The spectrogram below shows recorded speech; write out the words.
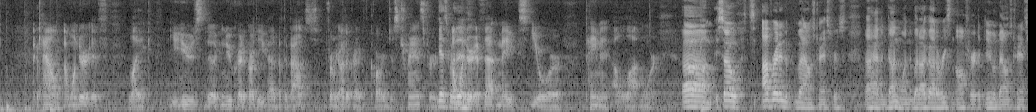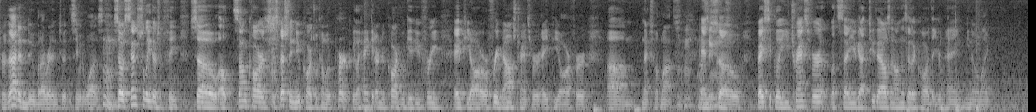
account. I wonder if like you use the new credit card that you had, but the balance from your other credit card just transferred. That's what I it is. wonder if that makes your payment a lot more. Um, so I've read into balance transfers. I haven't done one, but I got a recent offer to do a balance transfer that I didn't do, but I read into it to see what it was. Hmm. So essentially, there's a fee. So uh, some cards, especially new cards, will come with a perk. Be like, hey, get our new card. We'll give you free APR or free balance transfer APR for um, next 12 months. Mhm. And so basically, you transfer. Let's say you got 2,000 on this other card that you're paying. You know, like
